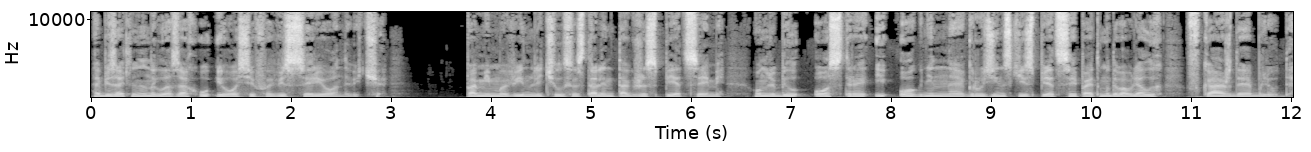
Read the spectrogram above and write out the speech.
обязательно на глазах у Иосифа Виссарионовича. Помимо вин лечился Сталин также специями. Он любил острое и огненное грузинские специи, поэтому добавлял их в каждое блюдо.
